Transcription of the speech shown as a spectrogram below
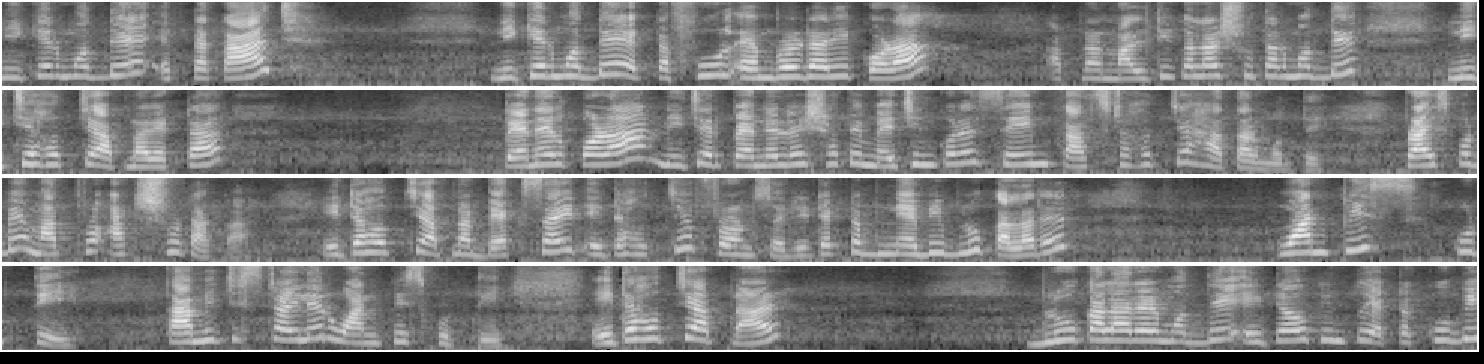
নিকের মধ্যে একটা কাজ। নিকের মধ্যে একটা ফুল এমব্রয়ডারি করা আপনার মাল্টি কালার সুতার মধ্যে, নিচে হচ্ছে আপনার একটা প্যানেল করা, নিচের প্যানেলের সাথে ম্যাচিং করে সেম কাজটা হচ্ছে হাতার মধ্যে। প্রাইস পড়বে মাত্র আটশো টাকা। এটা হচ্ছে আপনার ব্যাক সাইড, এটা হচ্ছে ফ্রন্ট সাইড। এটা একটা নেভি ব্লু কালারের ওয়ান পিস কুর্তি, কামিজ স্টাইলের ওয়ান পিস কুর্তি। এটা হচ্ছে আপনার ব্লু কালারের মধ্যে এটাও কিন্তু একটা খুবই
